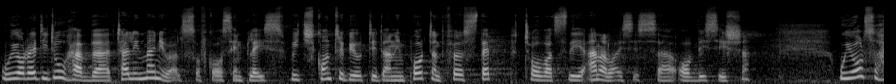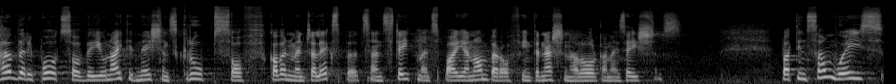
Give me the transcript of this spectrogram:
we already do have the Tallinn manuals, of course, in place, which contributed an important first step towards the analysis uh, of this issue. We also have the reports of the United Nations groups of governmental experts and statements by a number of international organizations. But in some ways,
